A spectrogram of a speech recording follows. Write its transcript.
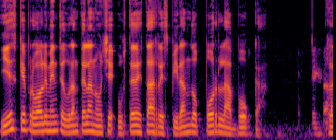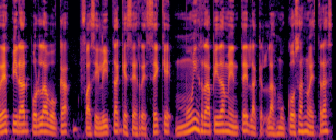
y es que probablemente durante la noche usted está respirando por la boca. Respirar por la boca facilita que se reseque muy rápidamente las mucosas nuestras.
